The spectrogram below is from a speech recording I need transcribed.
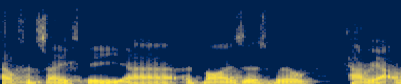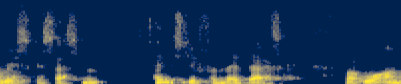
health and safety uh, advisors will carry out a risk assessment potentially from their desk but what I'm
